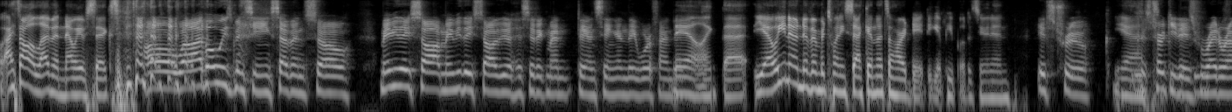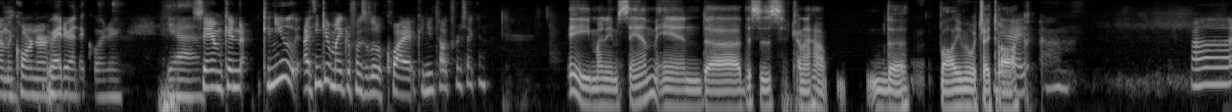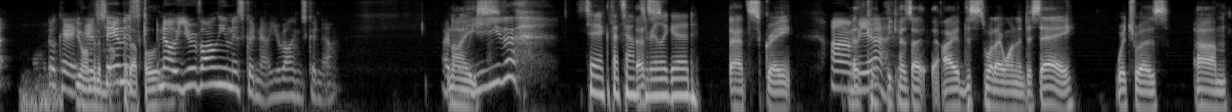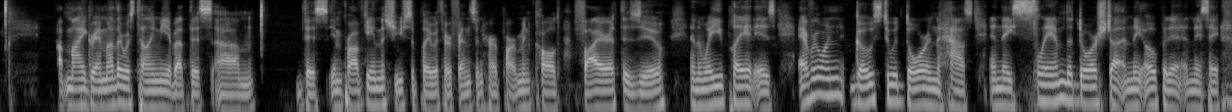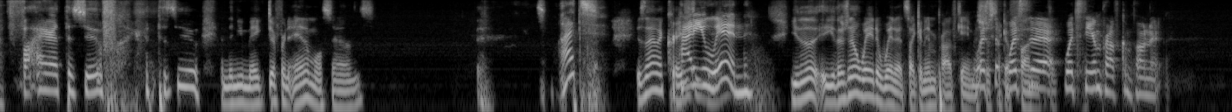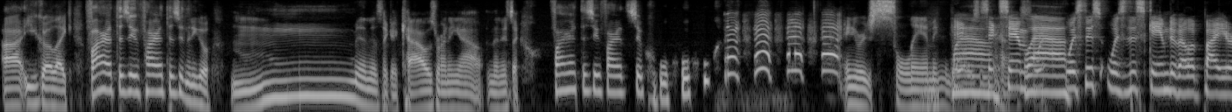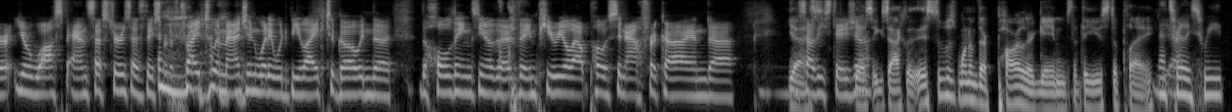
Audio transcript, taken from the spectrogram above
I saw 11. Now we have six. oh well, I've always been seeing seven, so maybe they saw maybe they saw the Hasidic men dancing and they were offended. They don't like that. Yeah. Well, you know, November 22nd, that's a hard date to get people to tune in. It's true Yeah. because Turkey Day is right around the corner. Right around the corner. Yeah. Sam, can can you? I think your microphone's a little quiet. Can you talk for a second? Hey, my name's Sam, and uh, this is kind of how the volume at which I talk. Yeah, um, uh, okay. You want me if to Sam bump it is up a no, your volume is good now. Your volume's good now. I Nice. believe. Sick. That sounds That's- really good. That's great. Um, That's yeah. Because I, I, this is what I wanted to say, which was, um, my grandmother was telling me about this, um, this improv game that she used to play with her friends in her apartment called Fire at the Zoo. And the way you play it is everyone goes to a door in the house and they slam the door shut and they open it and they say, Fire at the zoo, fire at the zoo. And then you make different animal sounds. What? Isn't that a crazy? How do you game? win? You know, there's no way to win. It's like an improv game. It's What's just the, like a what's fun. the what's the improv component? Uh, you go like fire at the zoo, fire at the zoo, and then you go mm, and it's like a cow's running out, and then it's like fire at the zoo, fire at the zoo, and you were just slamming. Wow. in the house. Sam, wa- Wow. was this was this game developed by your your wasp ancestors as they sort of tried to imagine what it would be like to go in the the holdings, you know, the the imperial outposts in Africa and uh, yes. Southeast Asia? Yes, exactly. This was one of their parlor games that they used to play. That's Yeah. really sweet.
